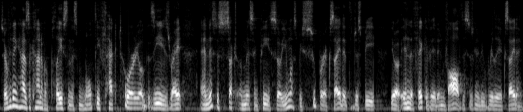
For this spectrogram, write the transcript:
So everything has a kind of a place in this multifactorial disease, right? And this is such a missing piece. So you must be super excited to just be, you know, in the thick of it, involved. This is going to be really exciting.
